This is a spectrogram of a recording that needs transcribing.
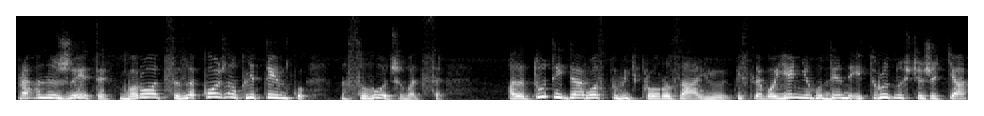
прагне жити, боротися за кожну клітинку, насолоджуватися. Але тут йде розповідь про Розалію, післявоєнні години і труднощі життя,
